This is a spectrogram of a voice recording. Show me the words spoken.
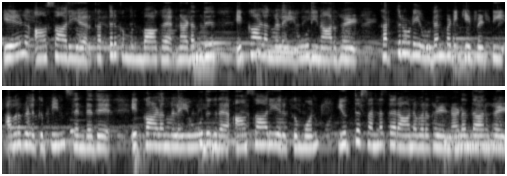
ஏழு ஆசாரியர் கர்த்தருக்கு முன்பாக நடந்து எக்காலங்களை ஊதினார்கள். கர்த்தருடைய உடன்படிக்கை பெட்டி அவர்களுக்கு பின் சென்றது. எக்காலங்களை ஊதுகிற ஆசாரியருக்கு முன் யுத்த சன்னத்தரானவர்கள் நடந்தார்கள்.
